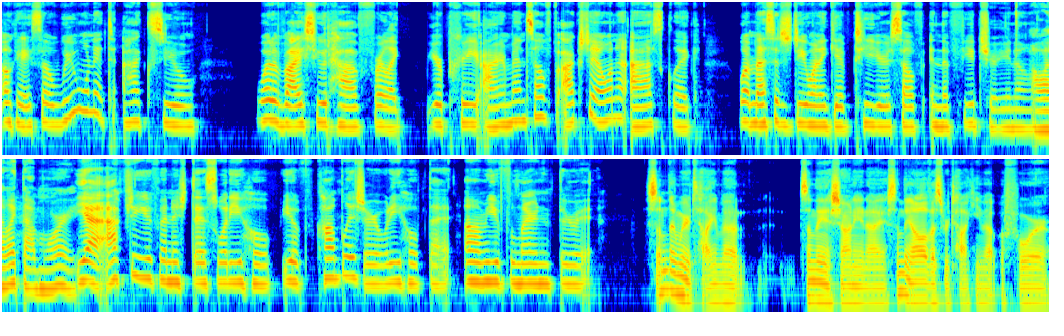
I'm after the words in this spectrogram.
Okay, so we wanted to ask you what advice you would have for like your pre Ironman self, but actually, I want to ask like, what message do you want to give to yourself in the future? You know, Oh, I like that more. yeah. After you finish this, what do you hope you've accomplished, or what do you hope that um you've learned through it? Something we were talking about, something that Shani and I, something all of us were talking about before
